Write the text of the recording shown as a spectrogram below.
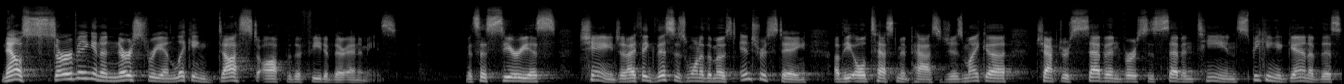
now serving in a nursery and licking dust off of the feet of their enemies. It's a serious change. And I think this is one of the most interesting of the Old Testament passages. Micah chapter 7, verses 17, speaking again of this,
